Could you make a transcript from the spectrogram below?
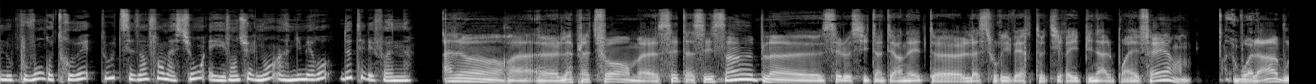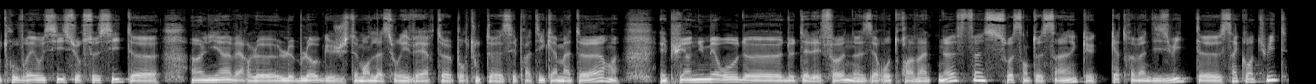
nous pouvons retrouver toutes ces informations et éventuellement un numéro de téléphone? Alors, euh, la plateforme, c'est assez simple. C'est le site internet la souris verte-épinal.fr. Voilà, vous trouverez aussi sur ce site euh, un lien vers le, blog justement de la souris verte pour toutes euh, ces pratiques amateurs, et puis un numéro de, de téléphone 0329 65 98 58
